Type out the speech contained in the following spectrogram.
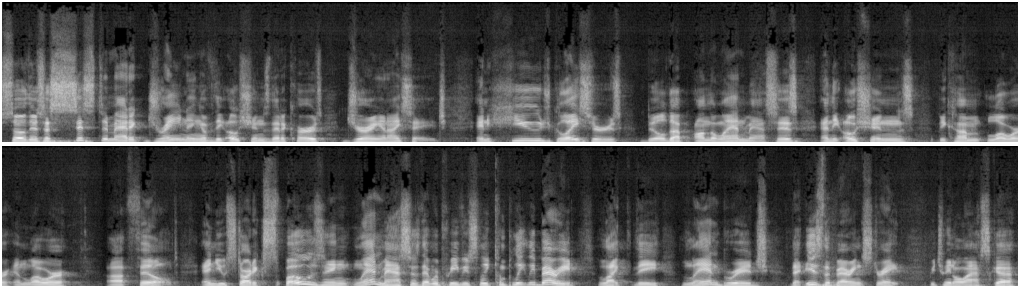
So there's a systematic draining of the oceans that occurs during an ice age. And huge glaciers build up on the land masses, and the oceans become lower and lower uh, filled. And you start exposing land masses that were previously completely buried, like the land bridge that is the Bering Strait between Alaska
